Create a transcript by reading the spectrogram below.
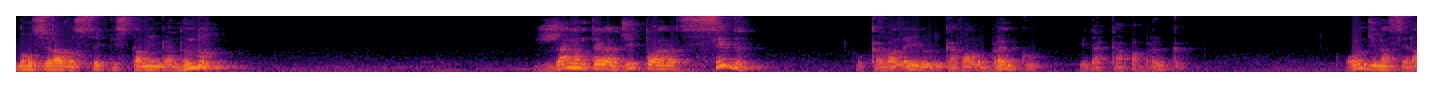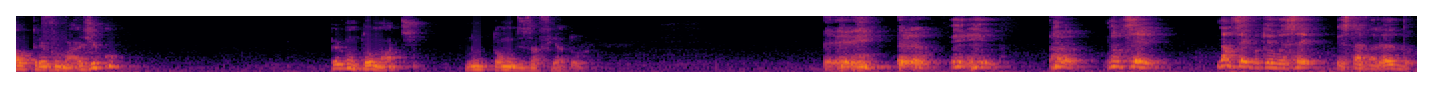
Não será você que está me enganando? Já não terá dito a Cid, o cavaleiro do cavalo branco e da capa branca, onde nascerá o trevo mágico? Perguntou Note, num tom desafiador. Não sei. Não sei do que você está falando.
